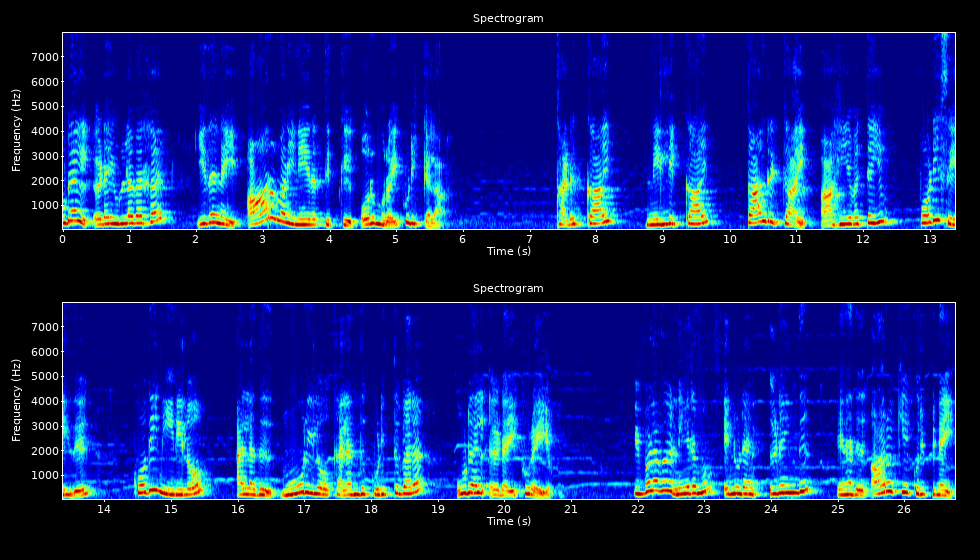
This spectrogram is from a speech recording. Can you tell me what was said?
உடல் எடையுள்ளவர்கள் இதனை ஆறு மணி நேரத்திற்கு ஒரு முறை குடிக்கலாம். கடுக்காய் நெல்லிக்காய் தாண்டிக்காய் ஆகியவற்றையும் பொடி செய்து கொதி நீரிலோ அல்லது மோரிலோ கலந்து குடித்து வர உடல் எடை குறையும். இவ்வளவு நேரமும் என்னுடன் இணைந்து எனது ஆரோக்கிய குறிப்பினை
